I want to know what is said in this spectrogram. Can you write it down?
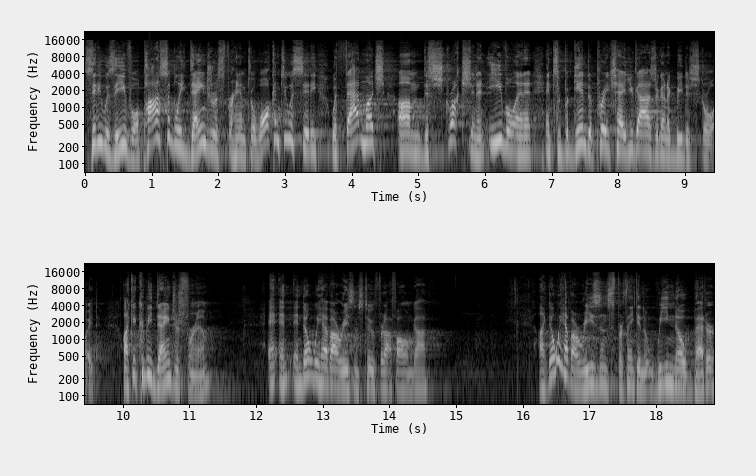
City was evil, possibly dangerous for him to walk into a city with that much um, destruction and evil in it and to begin to preach, hey, you guys are going to be destroyed. Like it could be dangerous for him. And, and, and don't we have our reasons too for not following God? Like, don't we have our reasons for thinking that we know better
